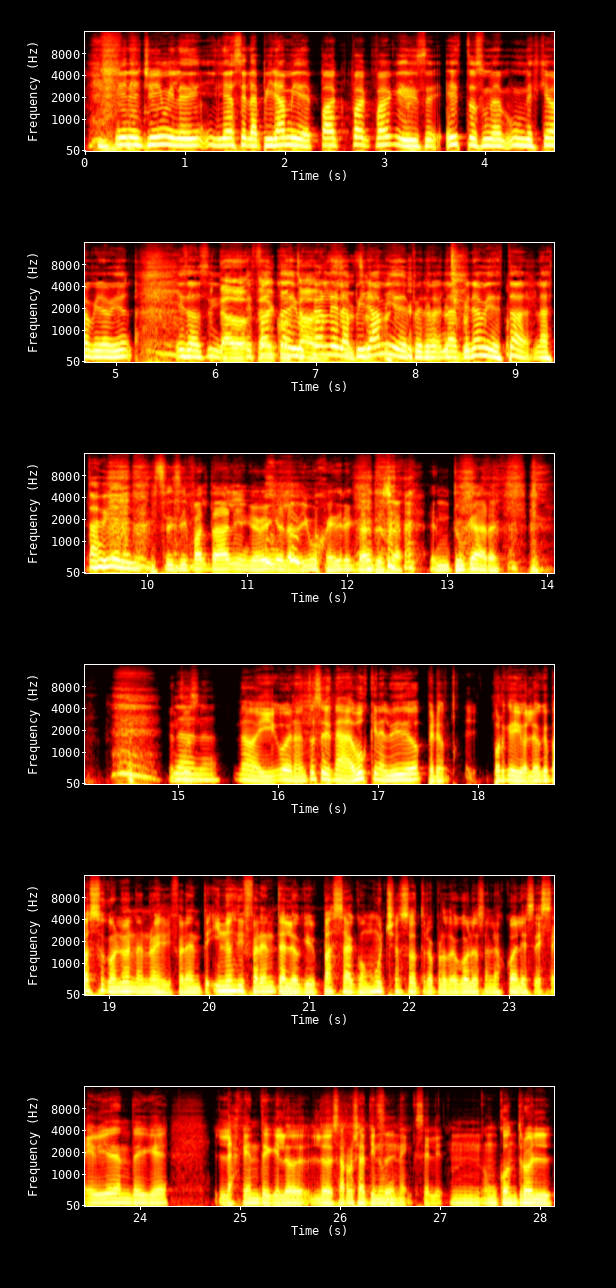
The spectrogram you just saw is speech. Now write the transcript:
viene Jim y le, y le hace la pirámide, pac, pac, pac. Y dice: Esto es una- un esquema piramidal. Es así. Está Te está falta dibujarle la pirámide, pero la pirámide está, la estás viendo. Sí, sí, falta alguien que venga y la dibuje directamente ya en tu cara. Entonces, no. no. y bueno, entonces nada, busquen el video, pero porque digo, lo que pasó con Luna no es diferente y no es diferente a lo que pasa con muchos otros protocolos en los cuales es evidente que la gente que lo, lo desarrolla tiene Sí. un, excel- un- un control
